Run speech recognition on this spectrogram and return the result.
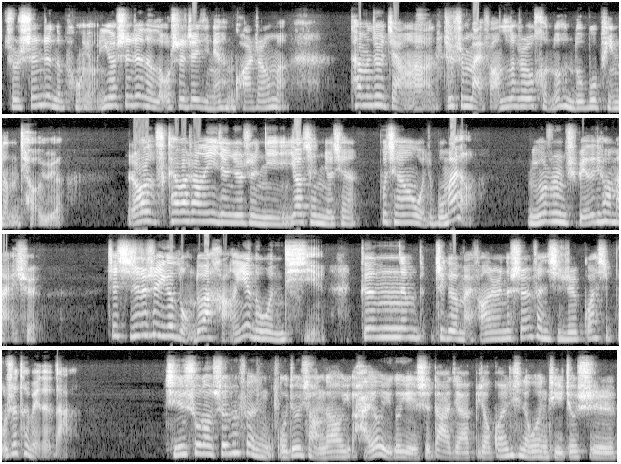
就是深圳的朋友，因为深圳的楼市这几年很夸张嘛。他们就讲啊，就是买房子的时候很多很多不平等的条约，然后开发商的意见就是你要签你就签，不签我就不卖了，你又说你去别的地方买去，这其实是一个垄断行业的问题，跟这个买房人的身份其实关系不是特别的大。其实说到身份，我就想到还有一个也是大家比较关心的问题，就是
